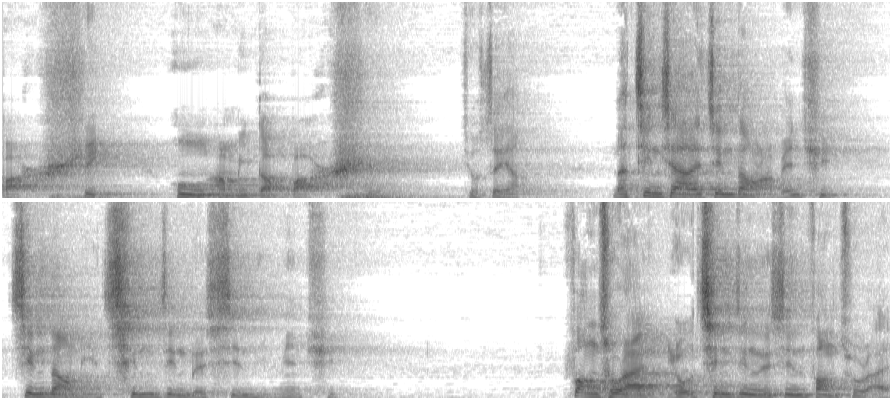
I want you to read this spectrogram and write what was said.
佛，是，嗡阿弥陀佛，是，就这样。那静下来，静到哪边去？静到你清净的心里面去，放出来，由清净的心放出来，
